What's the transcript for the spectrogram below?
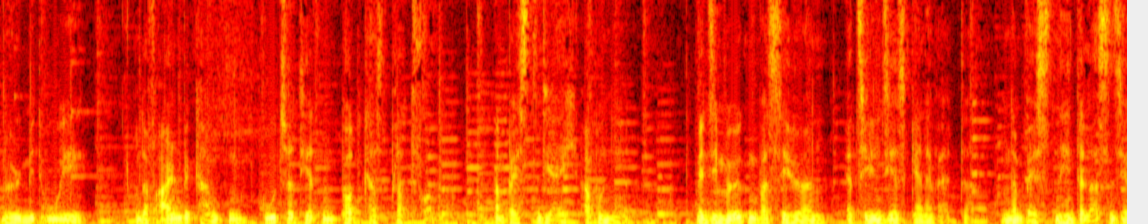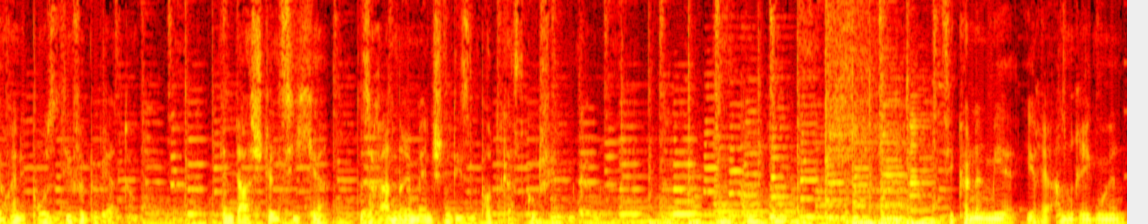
Müll mit UE. Und auf allen bekannten, gut sortierten Podcast-Plattformen. Am besten gleich abonnieren. Wenn Sie mögen, was Sie hören, erzählen Sie es gerne weiter. Und am besten hinterlassen Sie auch eine positive Bewertung. Denn das stellt sicher, dass auch andere Menschen diesen Podcast gut finden können. Sie können mir Ihre Anregungen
